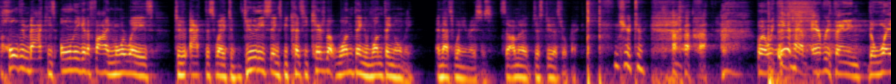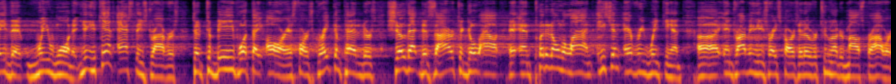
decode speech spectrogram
hold him back, he's only gonna find more ways to act this way, to do these things because he cares about one thing and one thing only, and that's winning races. So I'm going to just do this real quick. Your turn. Well, we can't have everything the way that we want it. You, you can't ask these drivers to, to be what they are as far as great competitors, show that desire to go out and, and put it on the line each and every weekend uh, in driving these race cars at over 200 miles per hour.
